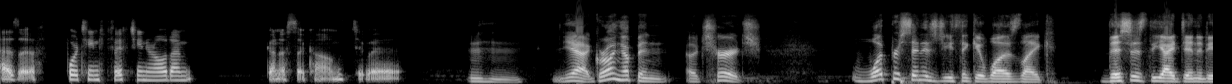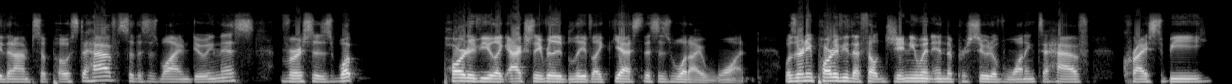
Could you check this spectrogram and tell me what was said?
as a 14, 15 year old, I'm gonna succumb to it. hmm Yeah, growing up in a church, what percentage do you think it was like? This is the identity that I'm supposed to have, so this is why I'm doing this. Versus what part of you like actually really believed like, yes, this is what I want. Was there any part of you that felt genuine in the pursuit of wanting to have Christ be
